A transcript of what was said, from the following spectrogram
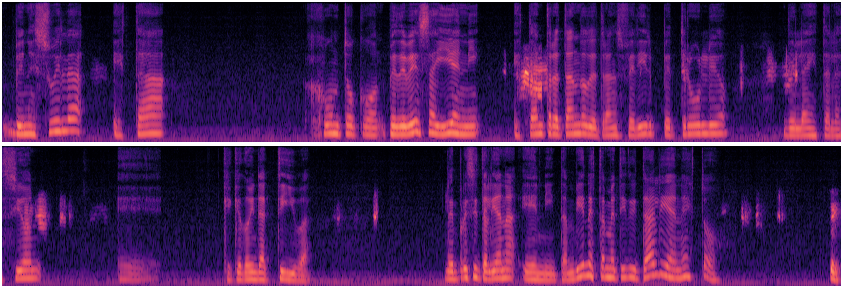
Venezuela está junto con PDVSA y ENI están tratando de transferir petróleo de la instalación eh, que quedó inactiva. La empresa italiana Eni, ¿también está metido Italia en esto? Sí,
